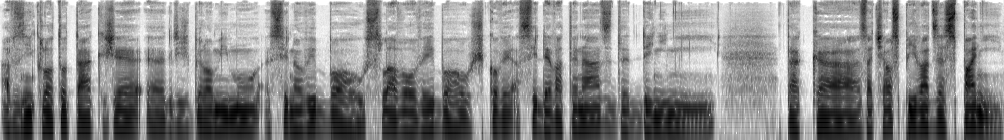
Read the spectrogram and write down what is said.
a vzniklo to tak, že eh, když bylo mýmu synovi Bohuslavovi Bohouškovi asi 19 dní, tak eh, začal zpívat ze spaní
